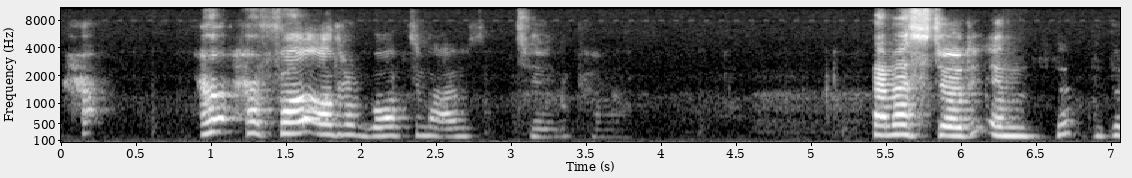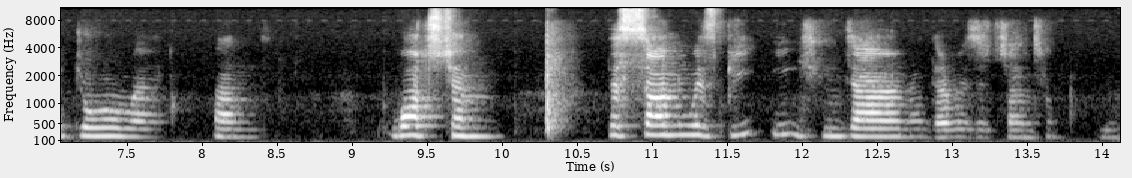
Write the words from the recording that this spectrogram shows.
Her, her, her father walked him out to the car. Emma stood in the, the doorway and watched him. The sun was beating down and there was a gentle breeze.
